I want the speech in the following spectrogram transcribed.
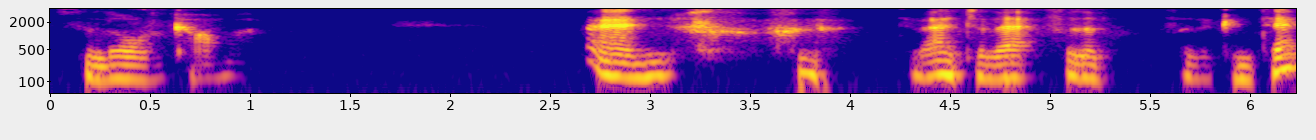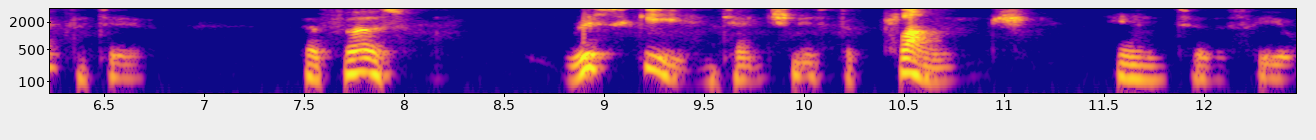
It's the law of karma. And to add to that, for the for the contemplative, the first risky intention is to plunge into the field.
